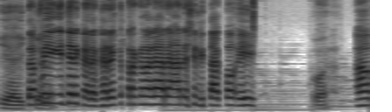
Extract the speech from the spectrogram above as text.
Iya, iya. Tapi jadi gara-gara terkenal arek-arek sing ditakoki. Apa? Ah,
